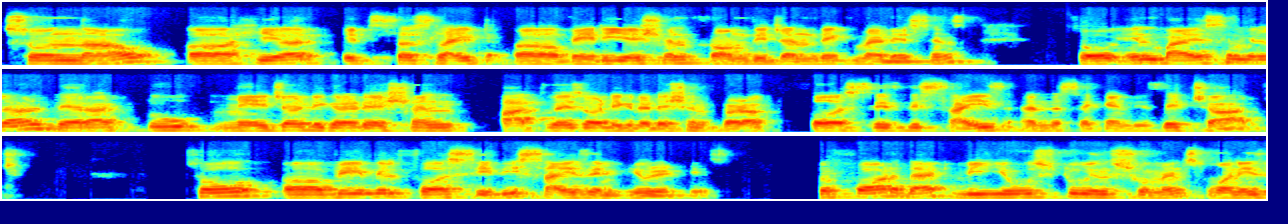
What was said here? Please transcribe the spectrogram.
So now uh, here it's a slight uh, variation from the generic medicines so in biosimilar, there are two major degradation pathways or degradation product. First is the size and the second is the charge. So uh, we will first see the size impurities. So for that, we use two instruments. One is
